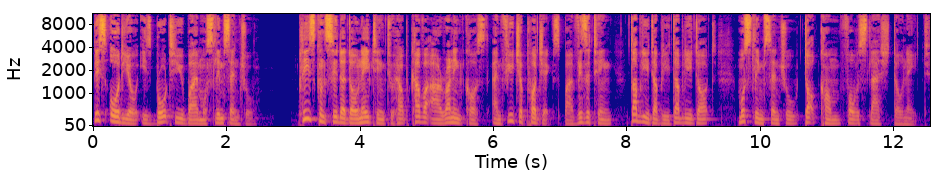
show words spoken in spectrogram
This audio is brought to you by Muslim Central. Please consider donating to help cover our running costs and future projects by visiting www.muslimcentral.com forward slash donate.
